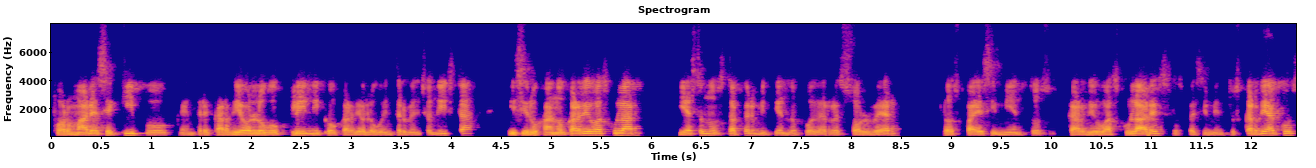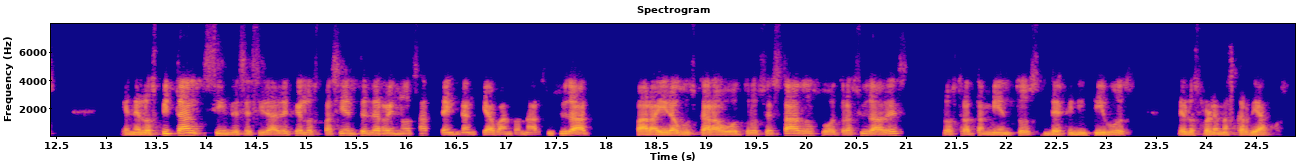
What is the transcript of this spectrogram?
formar ese equipo entre cardiólogo clínico, cardiólogo intervencionista y cirujano cardiovascular, y esto nos está permitiendo poder resolver los padecimientos cardiovasculares, los padecimientos cardíacos en el hospital sin necesidad de que los pacientes de Reynosa tengan que abandonar su ciudad para ir a buscar a otros estados u otras ciudades los tratamientos definitivos de los problemas cardíacos.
